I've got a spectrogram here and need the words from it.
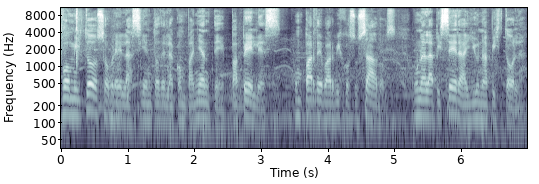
vomitó sobre el asiento del acompañante papeles, un par de barbijos usados, una lapicera y una pistola.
